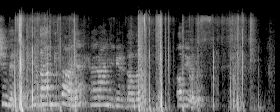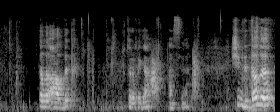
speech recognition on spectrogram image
Şimdi buradan bir tane herhangi bir dalı alıyoruz. Dalı aldık. Bu tarafa gel Asya. Şimdi dalı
